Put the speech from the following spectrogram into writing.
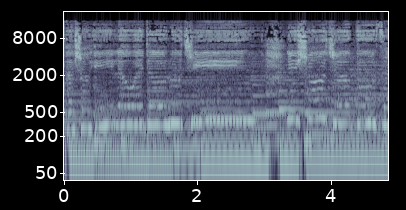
踏上意料外的路径。你说着不再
